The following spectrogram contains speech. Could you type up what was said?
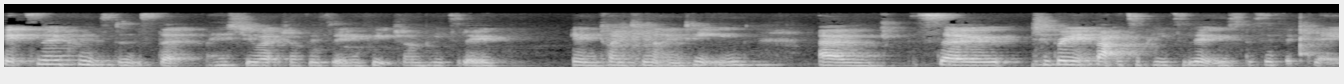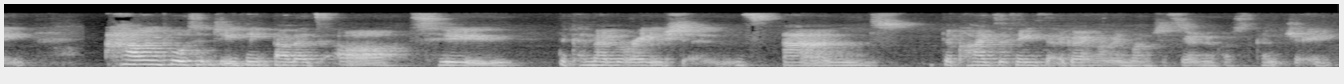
It's no coincidence that History Workshop is doing a feature on Peterloo in 2019. Um, so, to bring it back to Peterloo specifically, how important do you think ballads are to the commemorations and the kinds of things that are going on in Manchester and across the country?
